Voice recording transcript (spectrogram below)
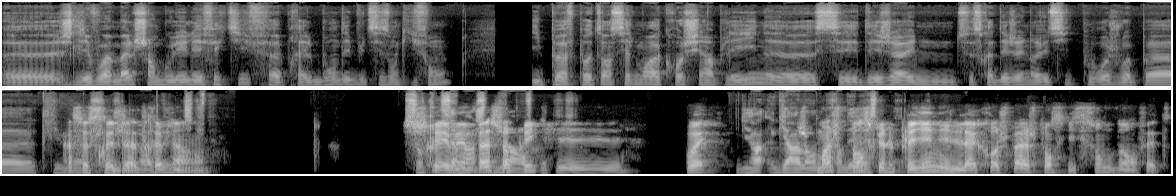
euh, je les vois mal chambouler l'effectif après le bon début de saison qu'ils font. Ils peuvent potentiellement accrocher un play-in. euh, c'est déjà une, ce serait déjà une réussite pour eux. Je vois pas Cleveland. Ah, ce serait déjà très bien. hein. Je serais même pas surpris qu'ils. Ouais. Gar- Garland Moi, je pense que le play-in, ils l'accrochent pas. Je pense qu'ils sont dedans, en fait.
